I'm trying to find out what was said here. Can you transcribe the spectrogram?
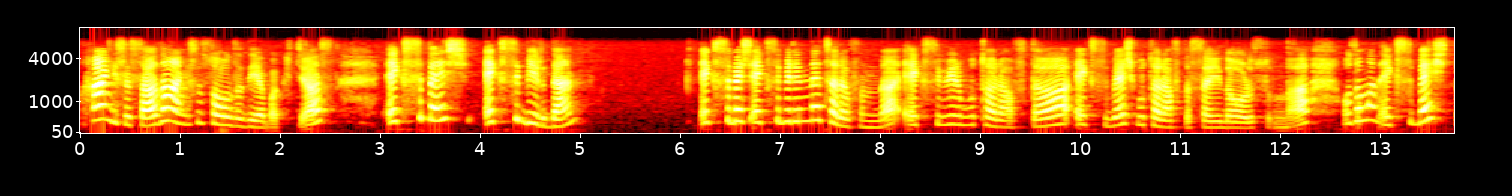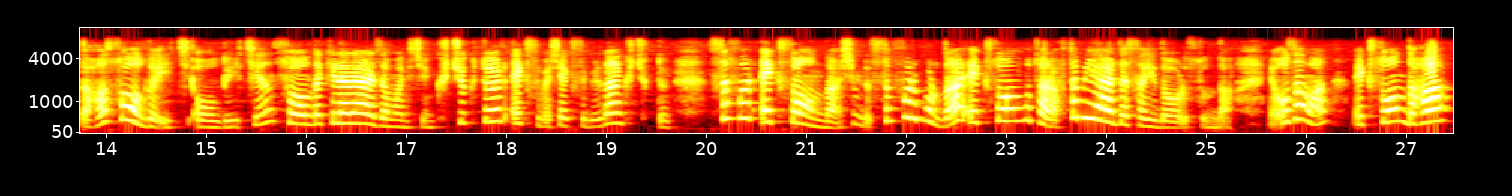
hangisi sağda hangisi solda diye bakacağız. Eksi 5, eksi 1'den Eksi 5 eksi 1'in ne tarafında? Eksi 1 bu tarafta, eksi 5 bu tarafta sayı doğrusunda. O zaman eksi 5 daha solda iç, olduğu için soldakiler her zaman için küçüktür. Eksi 5 eksi 1'den küçüktür. 0 eksi 10'dan. Şimdi 0 burada, eksi 10 bu tarafta bir yerde sayı doğrusunda. E, o zaman eksi 10 daha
